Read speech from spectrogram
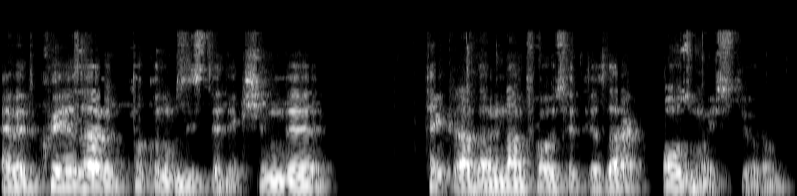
Evet, Quasar token'ımızı istedik. Şimdi tekrardan ünlem Faucet yazarak Ozmo istiyorum.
